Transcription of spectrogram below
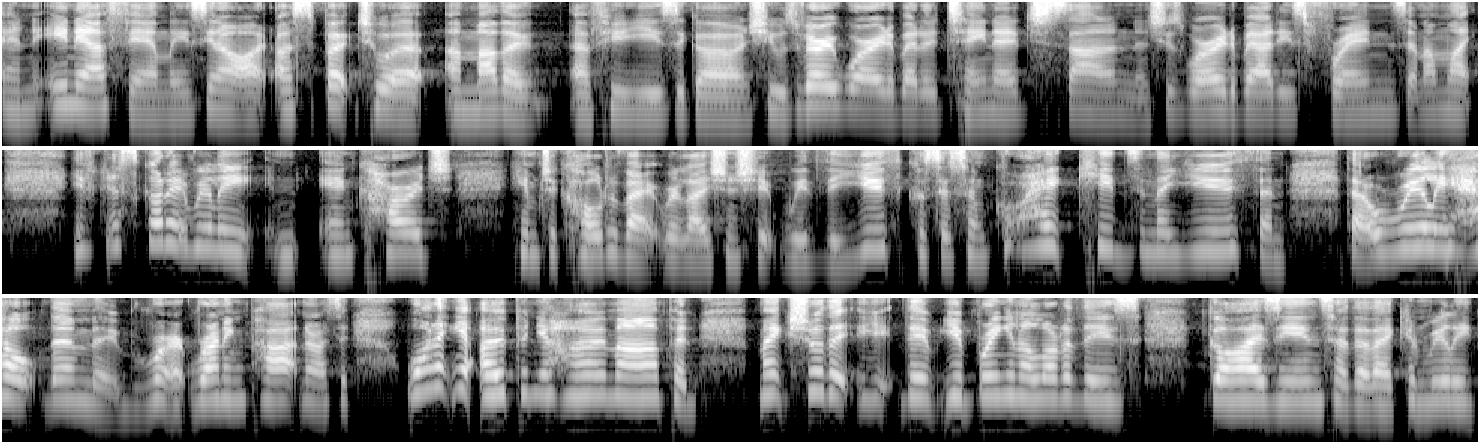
and in our families, you know, I, I spoke to a, a, mother a few years ago and she was very worried about her teenage son and she was worried about his friends. And I'm like, you've just got to really encourage him to cultivate relationship with the youth because there's some great kids in the youth and that will really help them. The running partner, I said, why don't you open your home up and make sure that, you, that you're bringing a lot of these guys in so that they can really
